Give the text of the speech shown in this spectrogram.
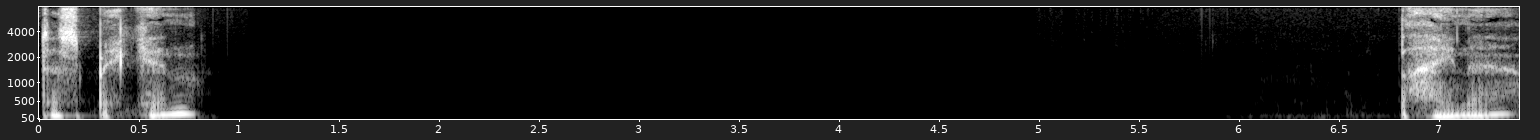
Das Becken. Beine.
